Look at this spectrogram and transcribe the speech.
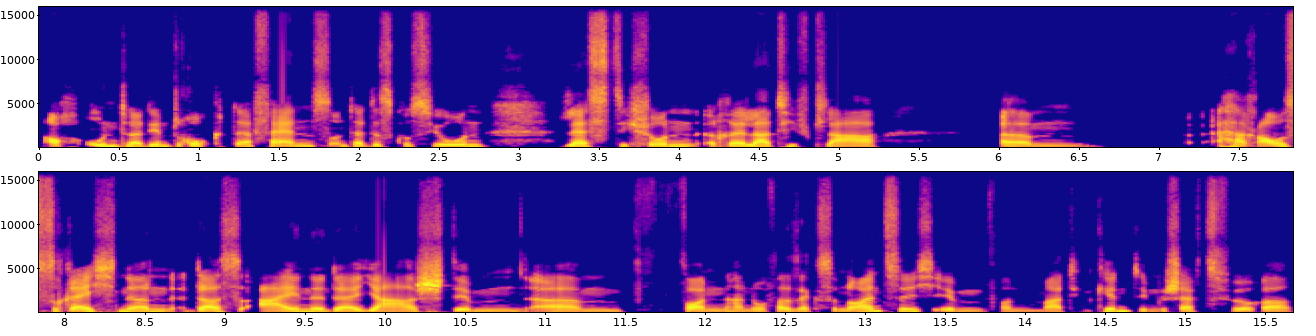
auch unter dem Druck der Fans und der Diskussion lässt sich schon relativ klar ähm, herausrechnen, dass eine der Ja-Stimmen ähm, von Hannover 96, eben von Martin Kind, dem Geschäftsführer,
